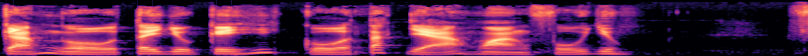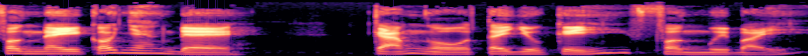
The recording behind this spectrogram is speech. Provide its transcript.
Cảm ngộ Tây Du Ký của tác giả Hoàng Phủ Dung. Phần này có nhan đề Cảm ngộ Tây Du Ký phần 17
